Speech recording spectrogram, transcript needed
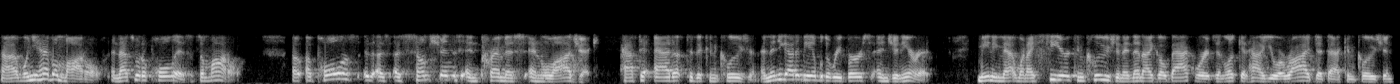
Uh, when you have a model, and that's what a poll is, it's a model. A, a poll is uh, assumptions and premise and logic have to add up to the conclusion. And then you got to be able to reverse engineer it, meaning that when I see your conclusion and then I go backwards and look at how you arrived at that conclusion,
